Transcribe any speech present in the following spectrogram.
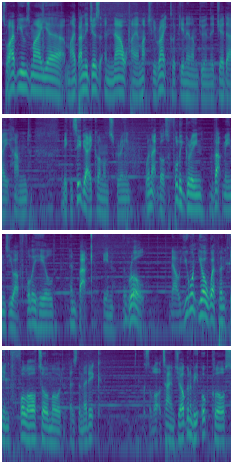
So I've used my uh, my bandages and now I am actually right clicking and I'm doing the Jedi hand and you can see the icon on screen. When that goes fully green, that means you are fully healed and back in the role. Now, you want your weapon in full auto mode as the medic, because a lot of times you're going to be up close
